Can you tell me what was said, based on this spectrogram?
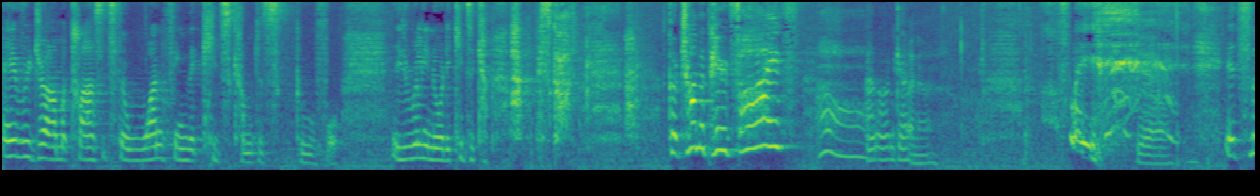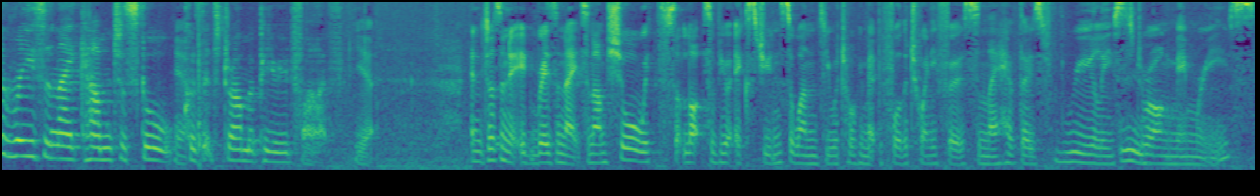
every drama class, it's the one thing that kids come to school for. These really naughty kids that come, ah, Miss Scott, got drama period five. and I'd go, I know. lovely. Yeah. it's the reason they come to school Yeah. because it's drama period five. Yeah. And doesn't it, it resonates, and I'm sure with lots of your ex students, the ones you were talking about before the 21st, and they have those really mm. strong memories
